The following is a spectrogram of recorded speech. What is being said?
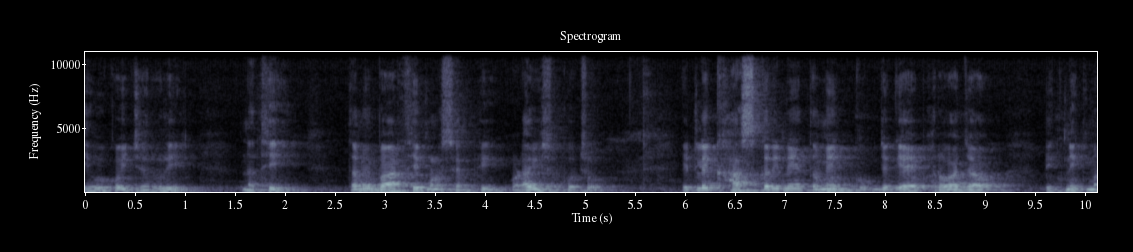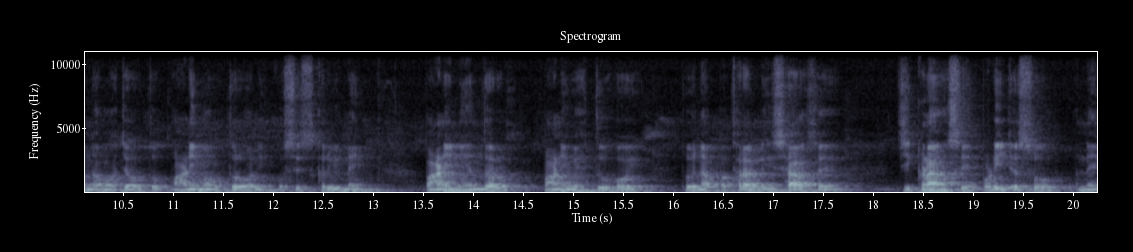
એવું કોઈ જરૂરી નથી. તમે બહારથી પણ સેલ્ફી પડાવી શકો છો. એટલે ખાસ કરીને તમે કોઈક જગ્યાએ ફરવા જાઓ, પિકનિક મનાવવા જાઓ, તો પાણીમાં ઉતરવાની કોશિશ કરવી નહીં. પાણીની અંદર પાણી વહેતું હોય તો એના પથરા લીસા હશે, ચીકણા હશે, પડી જશો અને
